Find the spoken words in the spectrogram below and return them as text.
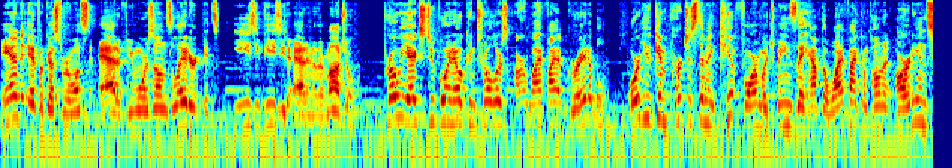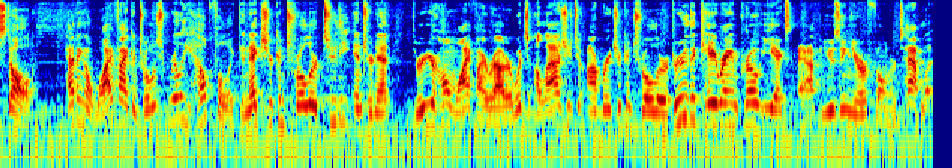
And if a customer wants to add a few more zones later, it's easy peasy to add another module. Pro EX 2.0 controllers are Wi-Fi upgradable, or you can purchase them in kit form, which means they have the Wi-Fi component already installed. Having a Wi-Fi controller is really helpful. It connects your controller to the internet through your home Wi-Fi router, which allows you to operate your controller through the K-Rain Pro EX app using your phone or tablet.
